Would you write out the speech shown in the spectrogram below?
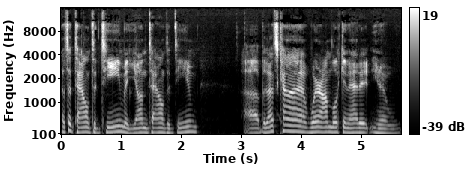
that's a talented team, a young, talented team. Uh, but that's kind of where I'm looking at it. You know,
